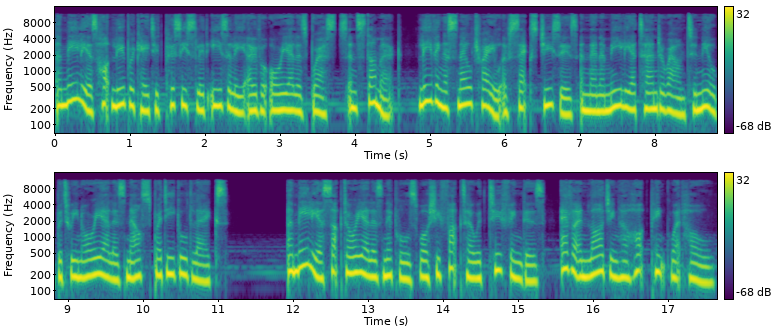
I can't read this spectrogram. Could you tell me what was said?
Amelia's hot lubricated pussy slid easily over Ariella's breasts and stomach, leaving a snail trail of sex juices and then Amelia turned around to kneel between Ariella's now spread-eagled legs. Amelia sucked Ariella's nipples while she fucked her with two fingers, ever enlarging her hot pink wet hole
